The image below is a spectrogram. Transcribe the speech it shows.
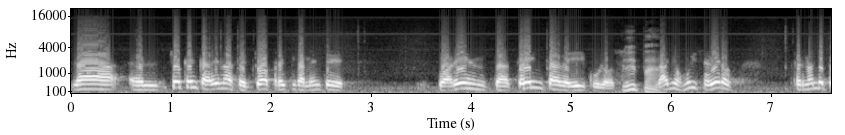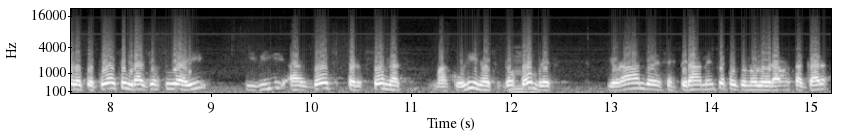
La, el choque en cadena afectó a prácticamente 40, 30 vehículos. Daños muy severos, Fernando, pero te puedo asegurar, yo estuve ahí y vi a dos personas masculinos, dos mm. hombres, llorando desesperadamente porque no lograron sacar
